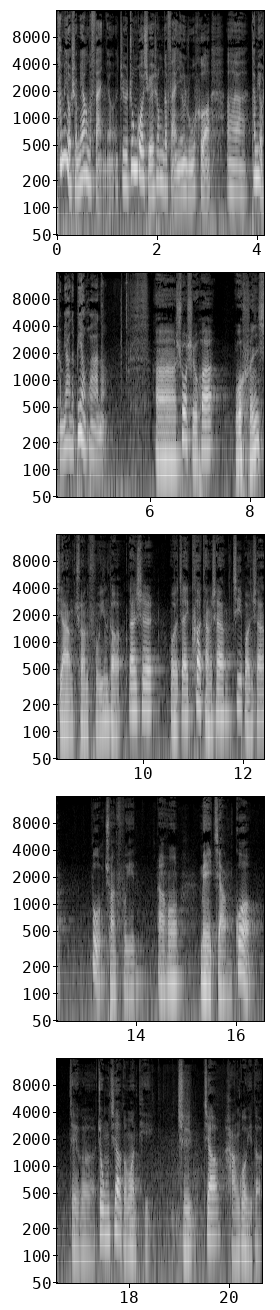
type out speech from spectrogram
他们有什么样的反应？就是中国学生们的反应如何？呃，他们有什么样的变化呢？啊，说实话，我很想传福音的，但是我在课堂上基本上不传福音，然后没讲过。这个宗教的问题，只教韩国语的，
